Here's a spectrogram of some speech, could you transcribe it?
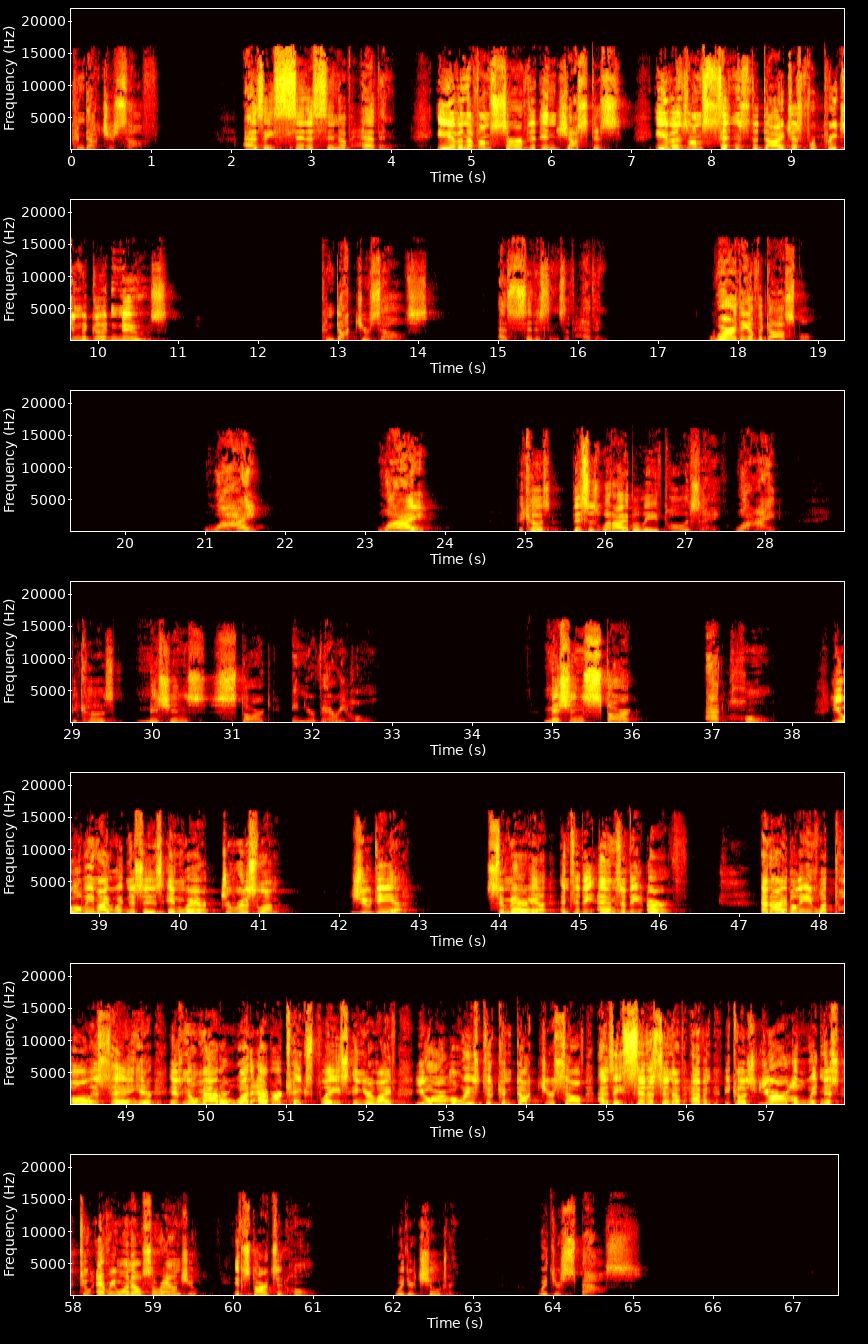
conduct yourself as a citizen of heaven even if I'm served at injustice, even if I'm sentenced to die just for preaching the good news, conduct yourselves as citizens of heaven, worthy of the gospel. Why? Why? Because this is what I believe Paul is saying. Why? Because missions start in your very home. Missions start at home. You will be my witnesses in where? Jerusalem, Judea, Samaria, and to the ends of the earth. And I believe what Paul is saying here is no matter whatever takes place in your life, you are always to conduct yourself as a citizen of heaven because you're a witness to everyone else around you. It starts at home with your children, with your spouse.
